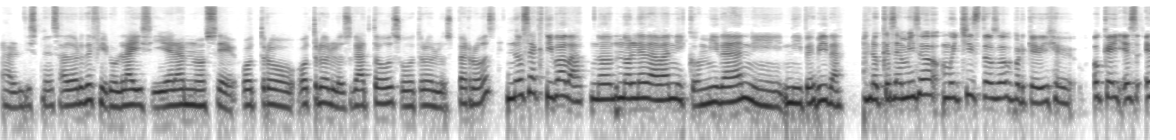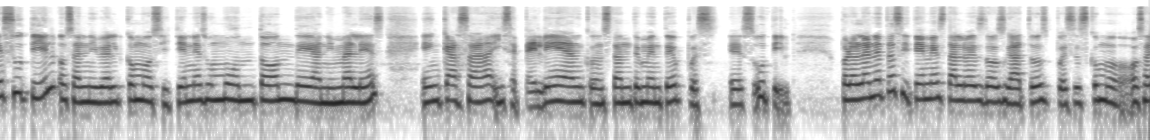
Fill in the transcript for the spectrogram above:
al, dispensador de Firulais y era, no sé, otro, otro de los gatos o otro de los perros, no se activaba, no, no le daba ni comida ni, ni bebida lo que se me hizo muy chistoso porque dije, ok, es, es útil, o sea, al nivel como si tienes un montón de animales en casa y se pelean constantemente, pues es útil. Pero la neta, si tienes tal vez dos gatos, pues es como, o sea,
